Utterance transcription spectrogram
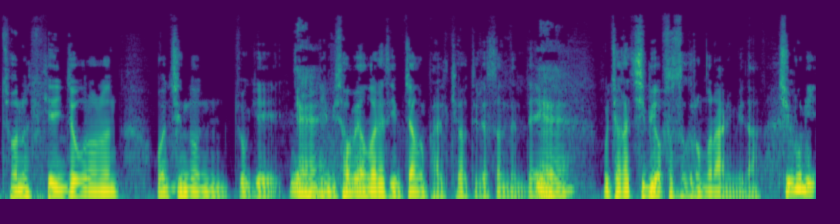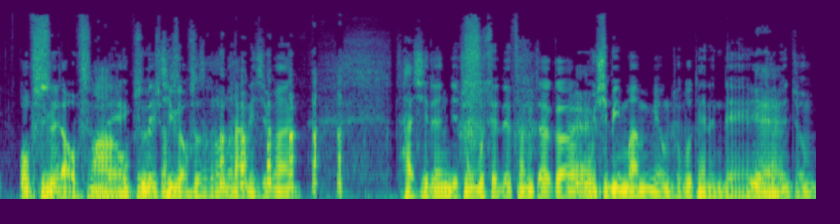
저는 개인적으로는 원칙론 쪽에 예. 이미 서명을 해서 입장을 밝혀드렸었는데 예. 뭐 제가 집이 없어서 그런 건 아닙니다. 지분이 없습니다. 없는데 아, 근데 집이. 없어서 그런 건 아니지만 사실은 이제 종부세 대상자가 네. 52만 명 정도 되는데 예. 저는 좀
